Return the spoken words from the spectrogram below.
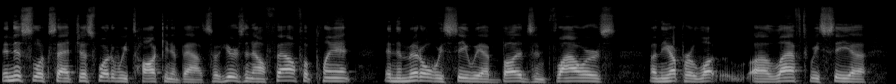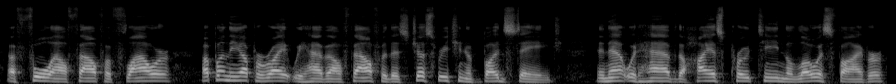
And this looks at just what are we talking about. So here's an alfalfa plant. In the middle, we see we have buds and flowers. On the upper uh, left, we see a, a full alfalfa flower. Up on the upper right, we have alfalfa that's just reaching a bud stage, and that would have the highest protein, the lowest fiber.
